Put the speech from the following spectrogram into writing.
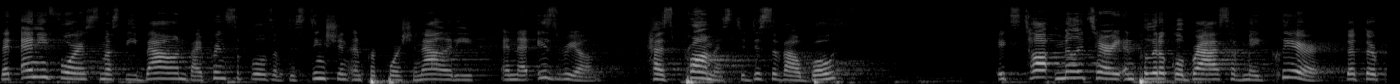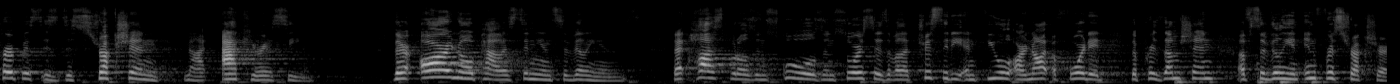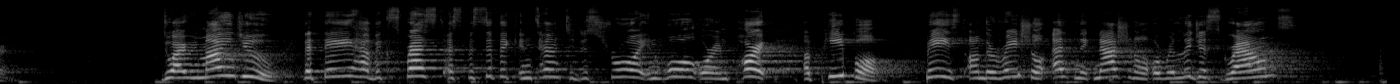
that any force must be bound by principles of distinction and proportionality, and that Israel has promised to disavow both? Its top military and political brass have made clear that their purpose is destruction, not accuracy. There are no Palestinian civilians, that hospitals and schools and sources of electricity and fuel are not afforded the presumption of civilian infrastructure. Do I remind you that they have expressed a specific intent to destroy in whole or in part a people based on their racial, ethnic, national, or religious grounds?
